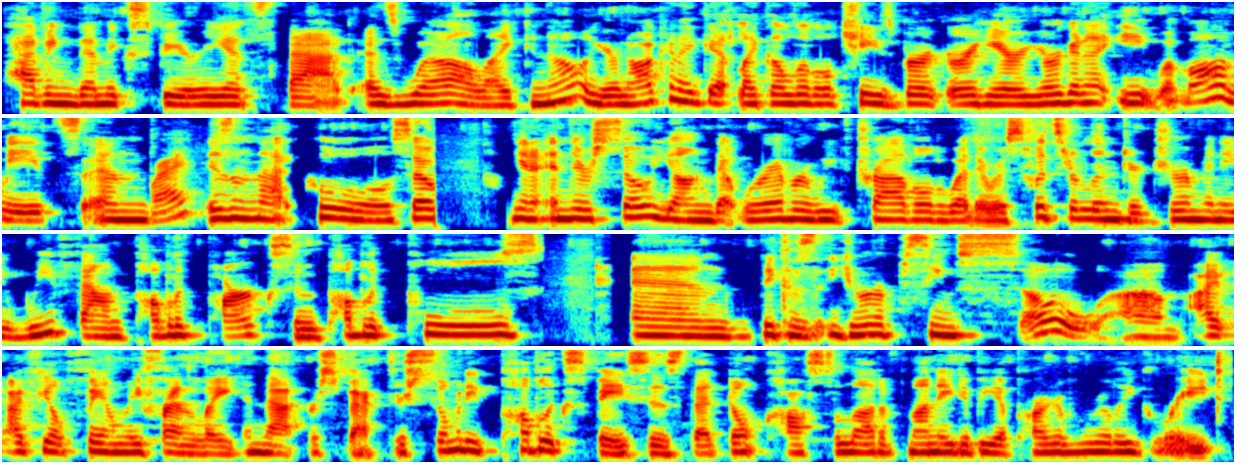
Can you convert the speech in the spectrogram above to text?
having them experience that as well. Like, no, you're not going to get like a little cheeseburger here. You're going to eat what mom eats, and right. isn't that cool? So you know, and they're so young that wherever we've traveled, whether it was Switzerland or Germany, we found public parks and public pools. And because Europe seems so, um, I, I feel family friendly in that respect. There's so many public spaces that don't cost a lot of money to be a part of really great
